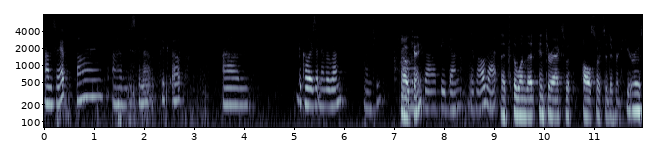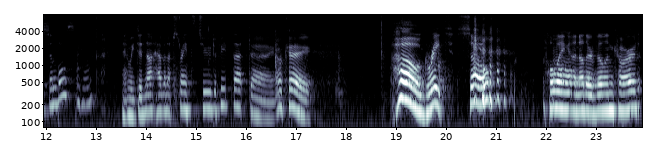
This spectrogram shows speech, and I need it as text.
Um, so I have five. I'm just gonna pick up um, the colors that never run, wouldn't? Okay. And uh, be done with all that. That's the one that interacts with all sorts of different hero symbols. hmm And we did not have enough strength to defeat that guy. Okay. Oh, great. So, pulling another villain card.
